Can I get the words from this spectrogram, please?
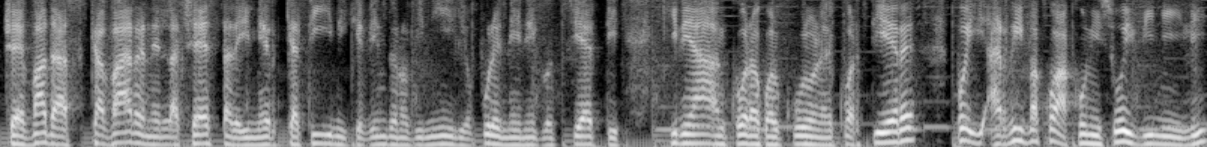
cioè vada a scavare nella cesta dei mercatini che vendono vinili oppure nei negozietti, chi ne ha ancora qualcuno nel quartiere, poi arriva qua con i suoi vinili,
